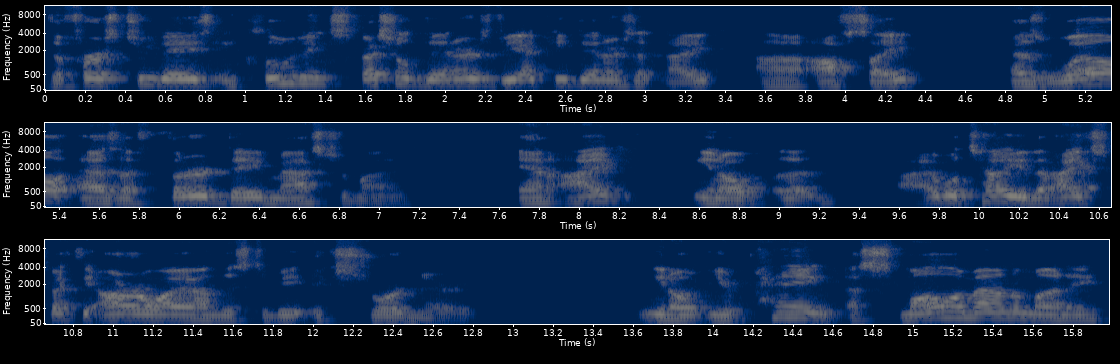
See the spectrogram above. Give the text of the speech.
the first two days, including special dinners, VIP dinners at night, uh, off-site, as well as a third day mastermind. And I, you know, uh, I will tell you that I expect the ROI on this to be extraordinary. You know, you're paying a small amount of money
